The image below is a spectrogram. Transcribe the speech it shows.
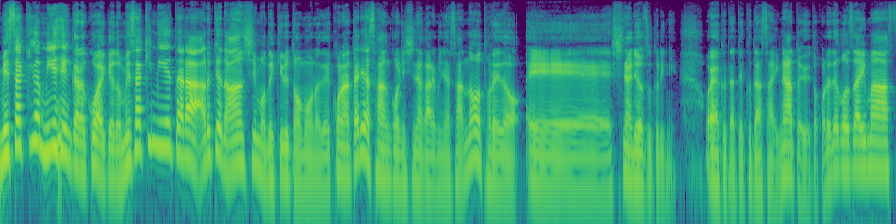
目先が見えへんから怖いけど、目先見えたらある程度安心もできると思うので、このあたりは参考にしながら皆さんのトレード、えー、シナリオ作りにお役立てくださいなというところでございます。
